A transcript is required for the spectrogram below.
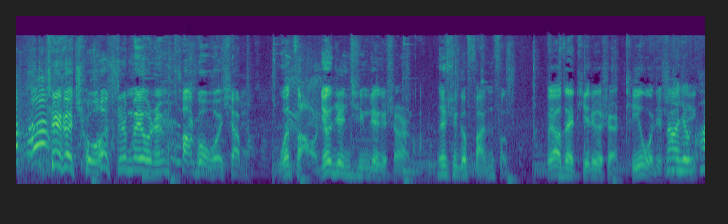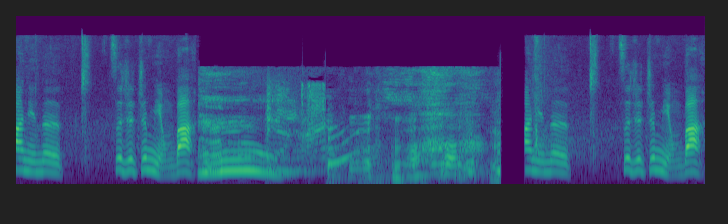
这个确实没有人夸过我相貌。我早就认清这个事儿了，那是个反讽，不要再提这个事儿，提我就那我就。夸您的自知之明吧。夸您的自知之明吧。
